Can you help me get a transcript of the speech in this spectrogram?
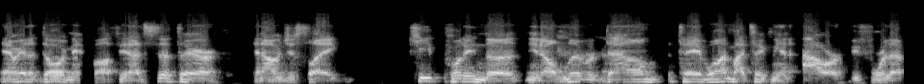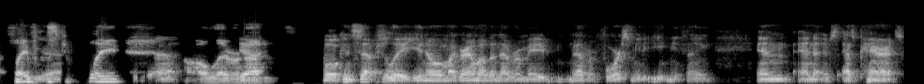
and we had a dog named Buffy, and I'd sit there, and I would just like keep putting the you know liver down the table. It might take me an hour before that plate was Yeah. complete. Yeah. Oh, liver and Yeah. onions. Well, conceptually, you know, my grandmother never made, never forced me to eat anything, and and as, as parents,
